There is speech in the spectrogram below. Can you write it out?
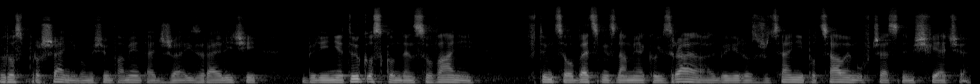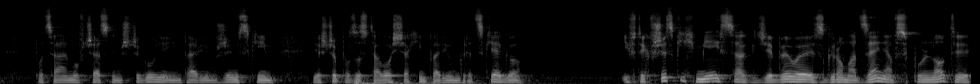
rozproszeni, bo musimy pamiętać, że Izraelici byli nie tylko skondensowani w tym, co obecnie znamy jako Izrael, ale byli rozrzuceni po całym ówczesnym świecie, po całym ówczesnym, szczególnie Imperium Rzymskim, jeszcze pozostałościach Imperium Greckiego. I w tych wszystkich miejscach, gdzie były zgromadzenia, wspólnoty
